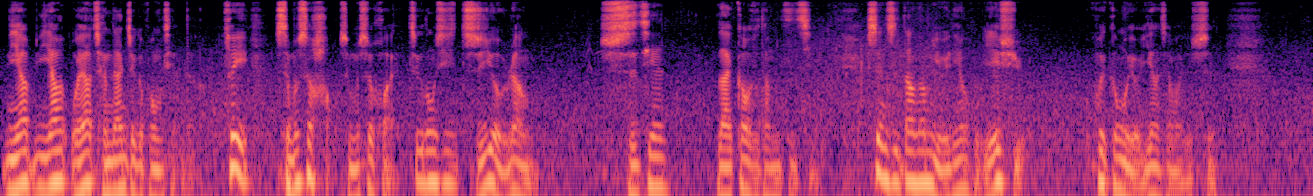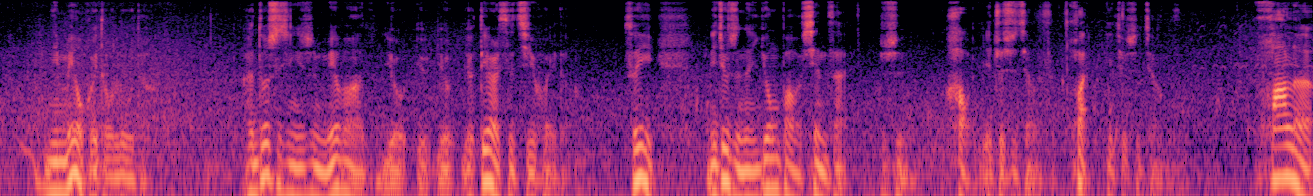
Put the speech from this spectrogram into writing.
你要你要我要承担这个风险的。所以什么是好，什么是坏，这个东西只有让。时间，来告诉他们自己，甚至当他们有一天，也许会跟我有一样想法，就是你没有回头路的，很多事情是没有办法有有有有第二次机会的，所以你就只能拥抱现在，就是好，也就是这样子，坏，也就是这样子，花了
